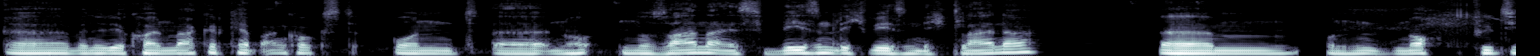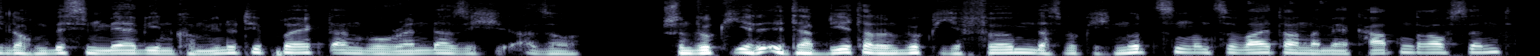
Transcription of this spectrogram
äh, wenn du dir Coin Market Cap anguckst. Und äh, Nosana ist wesentlich, wesentlich kleiner. Ähm, und noch fühlt sich noch ein bisschen mehr wie ein Community-Projekt an, wo Render sich also schon wirklich etabliert hat und wirkliche Firmen das wirklich nutzen und so weiter und da mehr Karten drauf sind.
